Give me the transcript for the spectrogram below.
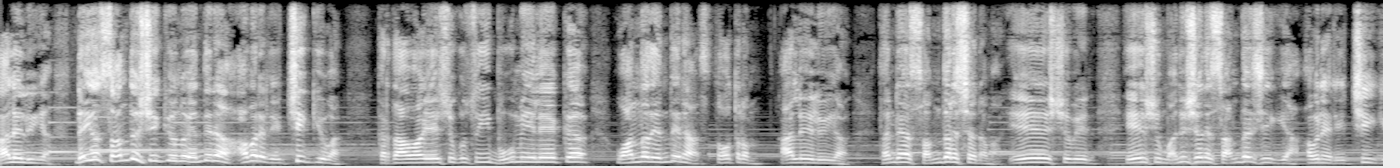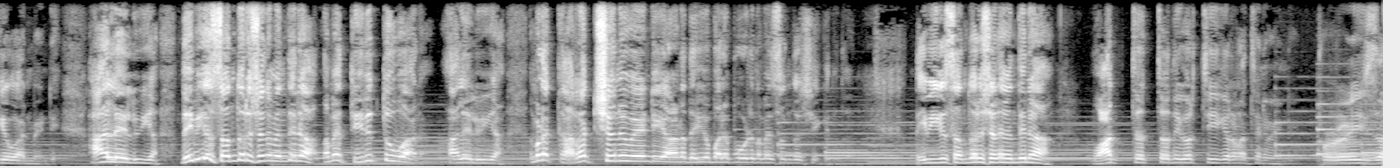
ഹാലലുയ്യ ദൈവം സന്തോഷിക്കുന്നു. എന്തിനാ? അവരെ രക്ഷിക്കുവാൻ. കർത്താവ് യേശു കുസു ഈ ഭൂമിയിലേക്ക് വന്നത് എന്തിനാ? സ്തോത്രം. ഹലലുയ്യ തന്റെ ആ സന്ദർശനമാണ്. യേശുവിൻ യേശു മനുഷ്യനെ സന്ദർശിക്കുക അവനെ രക്ഷിക്കുവാൻ വേണ്ടി. ഹലലുയ്യ ദൈവിക സന്ദർശനം എന്തിനാ? നമ്മെ തിരുത്തുവാൻ ഹലലുയ്യ നമ്മുടെ കറക്ഷന് വേണ്ടിയാണ് ദൈവം പലപ്പോഴും നമ്മെ സന്ദർശിക്കുന്നത്. ദൈവിക സന്ദർശനം എന്തിനാ? വാക്തത്വ നിവർത്തീകരണത്തിന് വേണ്ടി. Praise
